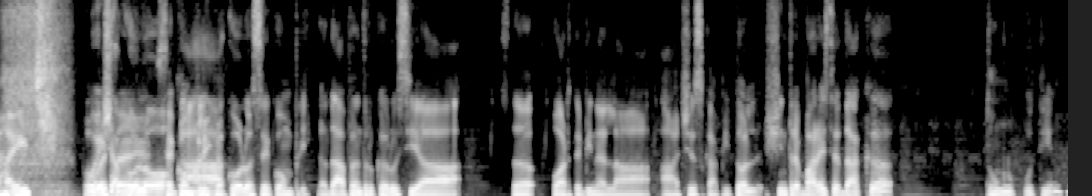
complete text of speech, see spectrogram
aici păi și acolo, se complică. A, acolo se complică, da? Pentru că Rusia stă foarte bine la acest capitol și întrebarea este dacă domnul Putin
